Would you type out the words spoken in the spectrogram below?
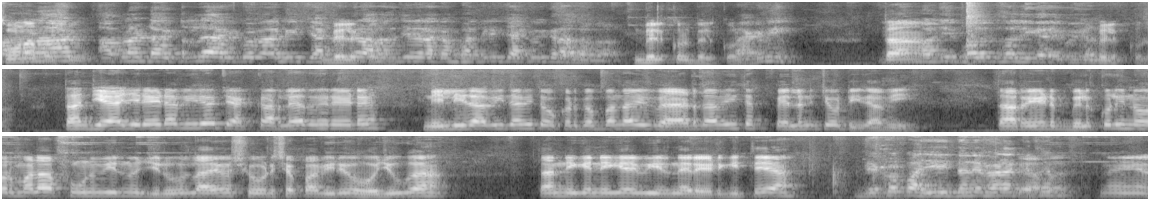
ਸੋਹਣਾ ਆਪਣਾ- ਪਸ਼ੂ। ਆਪਣਾ ਡਾਕਟਰ ਲਿਆ ਕੇ ਕੋਈ ਵਾਰ ਵੀ ਚੈੱਕ ਕਰਾ ਬਿਲਕੁਲ। ਸਕਦਾ ਜਿਹਨੇ ਰਕਮ ਖਰਚ ਨਹੀਂ ਚੈੱਕ ਵੀ ਕਰਾ ਸਕਦਾ। ਬਿਲਕੁਲ ਬਿਲਕੁਲ। ਹੈ ਕਿ ਨਹੀਂ? ਤਾਂ- ਤਾਂ ਮਰਜ਼ੀ ਫੁੱਲ ਤਸੱਲੀ ਕਰੇ ਕੋਈ ਗੱਲ। ਬਿਲਕੁਲ। ਤਾਂ ਜਾਇਜ਼ ਰੇਟ ਆ ਵੀਰੋ ਚੈੱਕ ਕਰ ਲਿਆ ਤੁਸੀਂ ਰੇਟ ਨੀਲੀ ਰਾਵੀ ਦਾ ਵੀ ਤੋਕੜ ਗੱਬਨ ਦਾ ਵੀ ਵੈਟ ਦਾ ਵੀ ਤੇ ਪਿਲਨ ਝੋਟੀ ਦਾ ਵੀ। ਤਾਂ ਰੇਟ ਬਿਲਕੁਲ ਹੀ ਨੋਰਮਲ ਆ ਫੋਨ ਵੀਰ ਨੂੰ ਜਰੂਰ ਲਾਇਓ ਛੋਟ ਛੱਪਾ ਵੀਡੀਓ ਹੋ ਜਾਊਗਾ। ਤਾਂ ਨਿੱਕੇ ਨਿੱਕੇ ਵੀਰ ਨੇ ਰੇਟ ਕੀਤੇ ਆ। ਦੇਖੋ ਭਾਜੀ ਇਦਾਂ ਦੇ ਵੇੜਾ ਕਿੱਥੇ ਨਹੀਂ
